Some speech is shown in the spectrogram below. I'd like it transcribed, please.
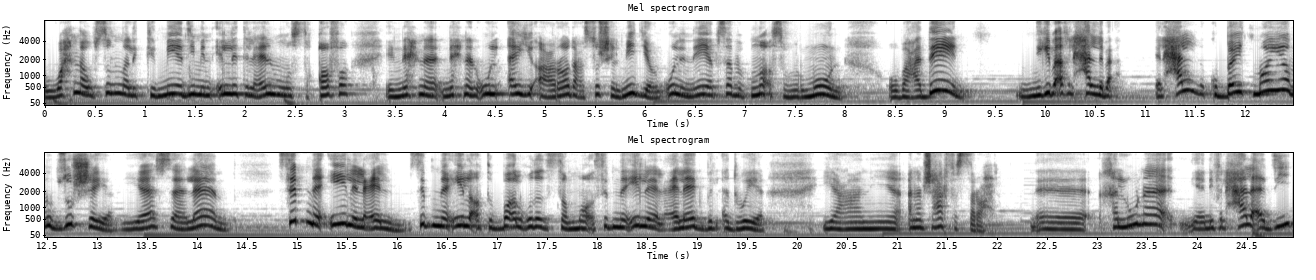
هو إحنا وصلنا للكمية دي من قلة العلم والثقافة؟ إن إحنا إن إحنا نقول أي أعراض على السوشيال ميديا ونقول إن هي بسبب نقص هرمون. وبعدين نيجي بقى في الحل بقى. الحل كوباية مية ببذور شيا. يا سلام. سيبنا إيه للعلم؟ سيبنا إيه لأطباء الغدد الصماء؟ سيبنا إيه للعلاج بالأدوية؟ يعني أنا مش عارفة الصراحة. آه خلونا يعني في الحلقة دي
